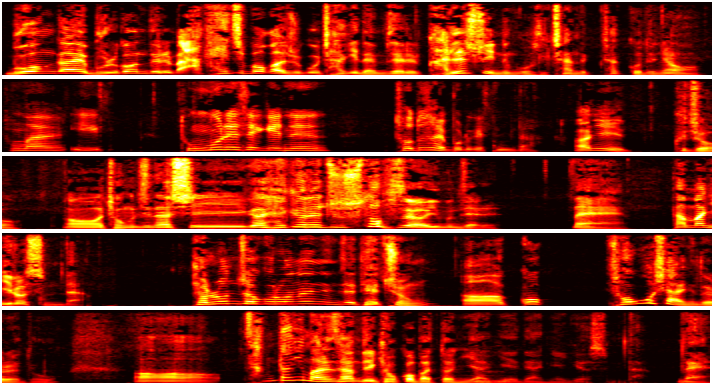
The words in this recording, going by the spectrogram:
무언가의 물건들을 막 헤집어가지고 자기 냄새를 가릴 수 있는 곳을 찾, 찾거든요. 정말 이 동물의 세계는 저도 잘 모르겠습니다. 아니, 그죠. 어, 정진아 씨가 해결해 줄 수도 없어요, 이 문제를. 네. 다만 이렇습니다. 결론적으로는 이제 대충, 어, 꼭 속옷이 아니더라도, 어, 상당히 많은 사람들이 겪어봤던 이야기에 대한 얘기였습니다. 네.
